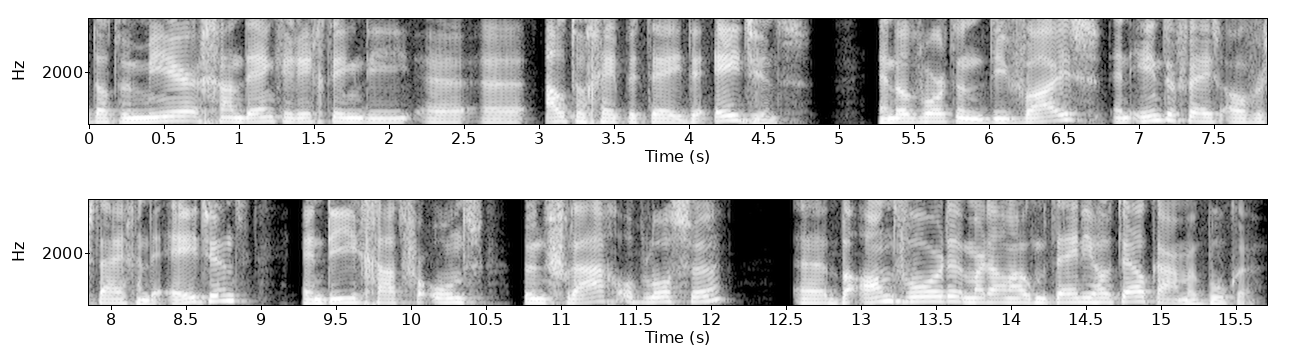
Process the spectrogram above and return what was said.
dat we meer gaan denken richting die eh, eh, auto-GPT, de agents. En dat wordt een device, een interface overstijgende agent. En die gaat voor ons een vraag oplossen, beantwoorden, maar dan ook meteen die hotelkamer boeken.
